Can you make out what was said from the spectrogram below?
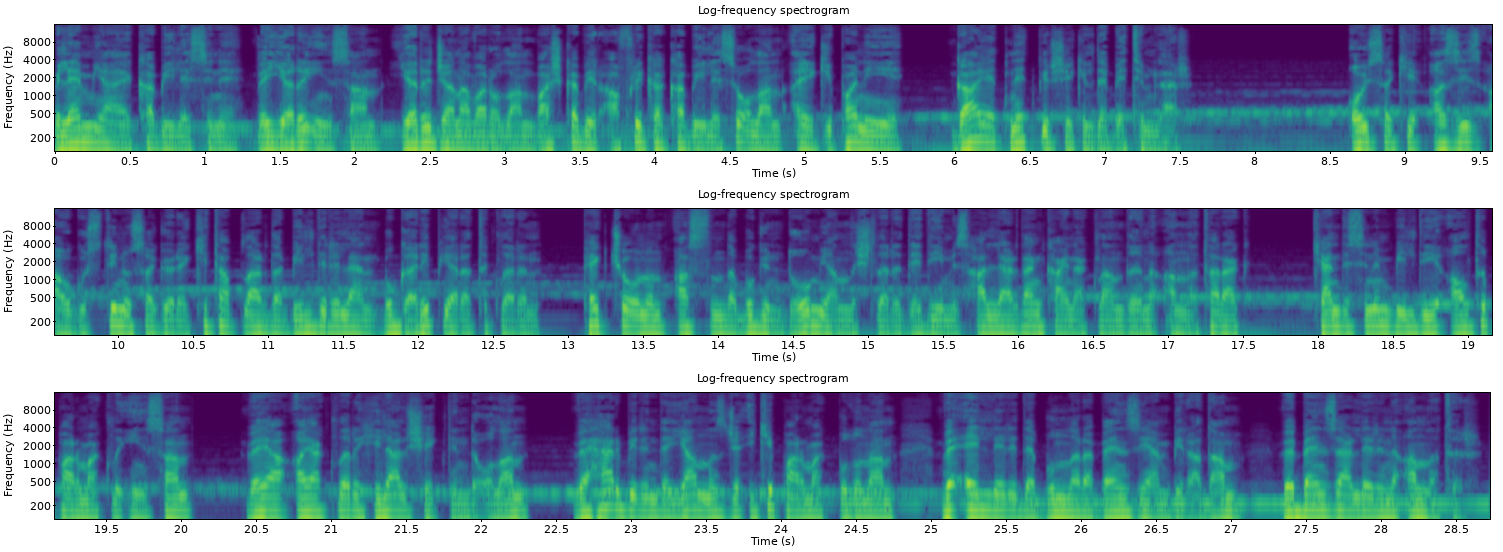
Blemyae kabilesini ve yarı insan, yarı canavar olan başka bir Afrika kabilesi olan Aegipani'yi gayet net bir şekilde betimler. Oysaki Aziz Augustinus'a göre kitaplarda bildirilen bu garip yaratıkların pek çoğunun aslında bugün doğum yanlışları dediğimiz hallerden kaynaklandığını anlatarak kendisinin bildiği altı parmaklı insan veya ayakları hilal şeklinde olan ve her birinde yalnızca iki parmak bulunan ve elleri de bunlara benzeyen bir adam ve benzerlerini anlatır.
